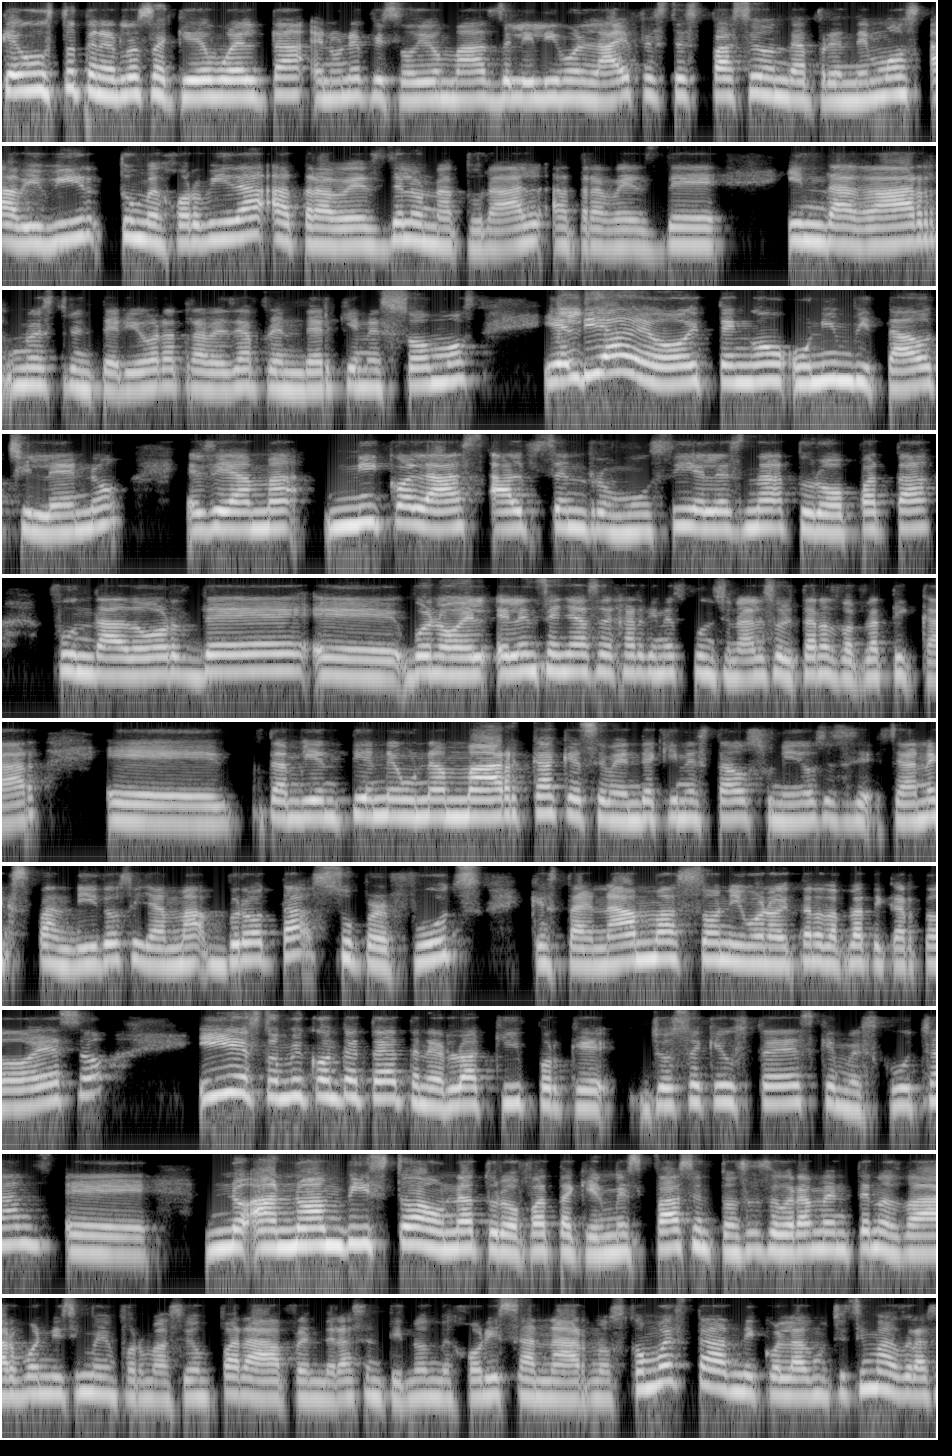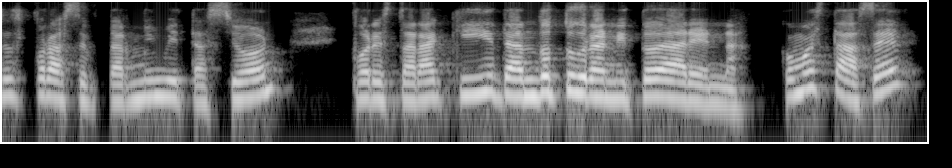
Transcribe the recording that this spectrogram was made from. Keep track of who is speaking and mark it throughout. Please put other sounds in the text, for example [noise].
Speaker 1: Qué gusto tenerlos aquí de vuelta en un episodio más de Lily on Life, este espacio donde aprendemos a vivir tu mejor vida a través de lo natural, a través de indagar nuestro interior, a través de aprender quiénes somos. Y el día de hoy tengo un invitado chileno, él se llama Nicolás Alpsen Romusi, él es naturópata, fundador de, eh, bueno, él, enseña a hacer jardines funcionales, ahorita nos va a platicar. Eh, también tiene una marca que se vende aquí en Estados Unidos y se, se han expandido, se llama Brota Superfoods, que está en Amazon y bueno, ahorita nos va a platicar todo eso. Y estoy muy contenta de tenerlo aquí porque yo sé que ustedes que me escuchan eh, no, ah, no han visto a un naturópata aquí en mi espacio, entonces seguramente nos va a dar buenísima información para aprender a sentirnos mejor y sanarnos. ¿Cómo estás, Nicolás? Muchísimas gracias por aceptar mi invitación, por estar aquí dando tu granito de arena. ¿Cómo estás, eh?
